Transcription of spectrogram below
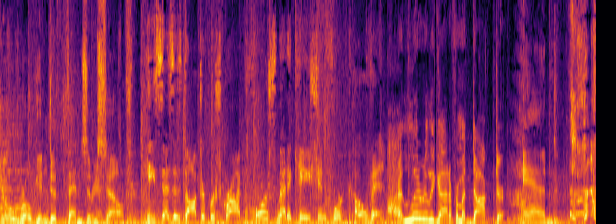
Joe Rogan defends himself. He says his doctor prescribed horse medication for COVID. I literally got it from a doctor. And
